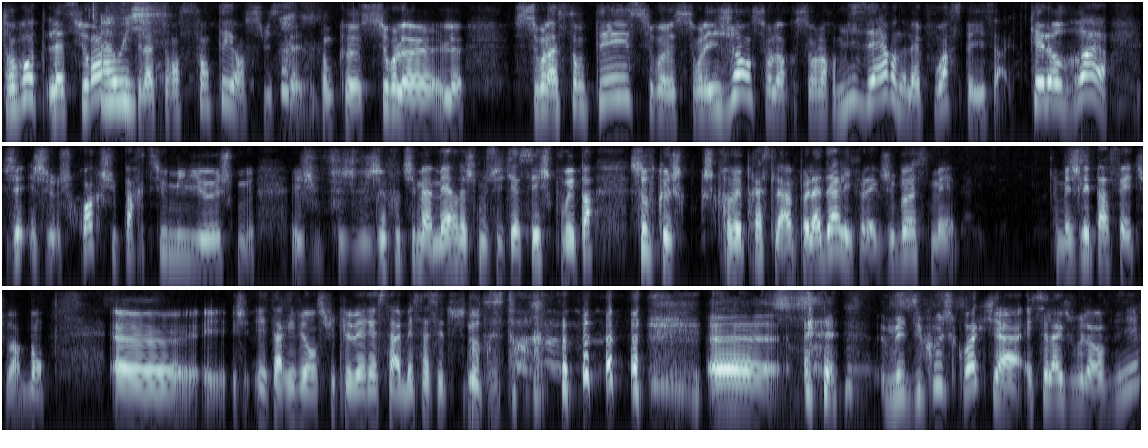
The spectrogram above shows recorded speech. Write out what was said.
Rends compte, l'assurance, Ah oui. c'est l'assurance santé en Suisse. Donc euh, sur le, le- sur la santé, sur, euh, sur les gens, sur leur, sur leur misère, on allait pouvoir se payer ça. Quelle horreur J'ai- je, je crois que je suis parti au milieu, je me- je- je- j'ai foutu ma merde, je me suis cassé, je pouvais pas. Sauf que je, je crevais presque un peu la dalle, il fallait que je bosse, mais mais je l'ai pas fait, tu vois. Bon, euh, est arrivé ensuite le RSA, mais ça c'est toute une autre histoire. Euh, mais du coup, je crois qu'il y a, et c'est là que je voulais en venir,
